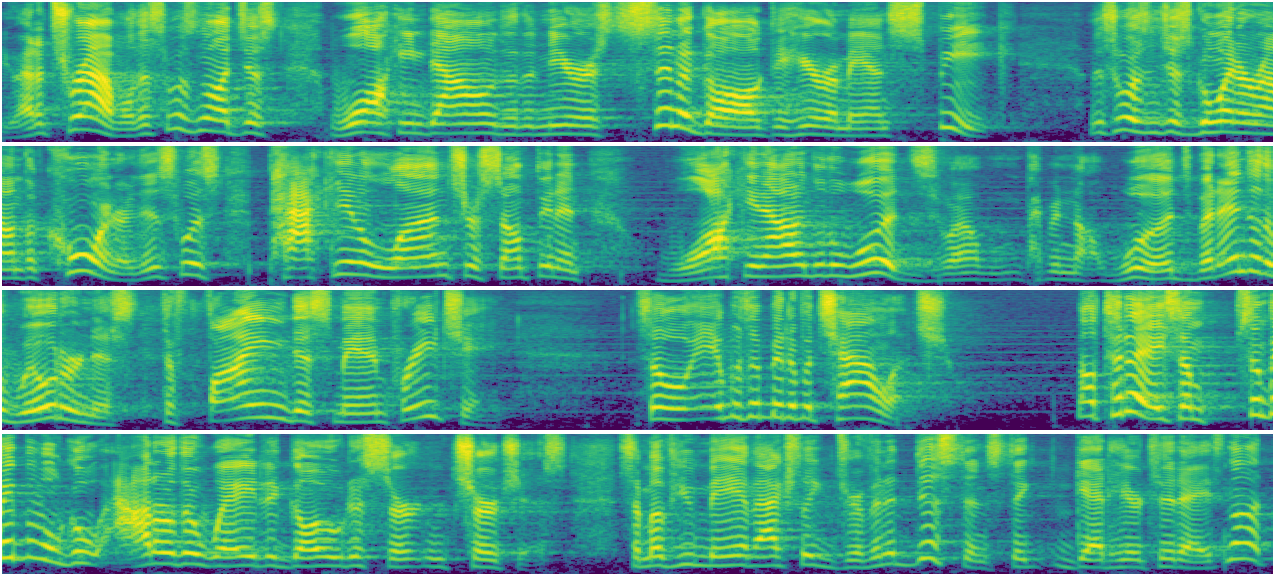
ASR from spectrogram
You had to travel. This was not just walking down to the nearest synagogue to hear a man speak. This wasn't just going around the corner. This was packing a lunch or something and walking out into the woods. Well, maybe not woods, but into the wilderness to find this man preaching. So it was a bit of a challenge. Now, today, some, some people will go out of their way to go to certain churches. Some of you may have actually driven a distance to get here today. It's not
